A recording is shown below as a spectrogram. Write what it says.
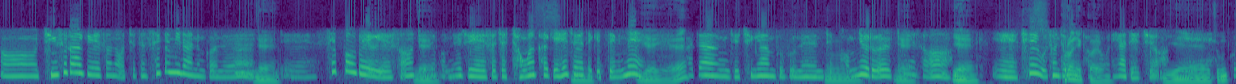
어 징수를 하기 위해서는 어쨌든 세금이라는 거는 네. 이제 세법에 의해서 네. 법률주의에서 이제 정확하게 해줘야 음. 되기 때문에 예, 예. 가장 이제 중요한 부분은 이제 음. 법률을 예. 통해서 예. 예, 최우선적으로. 적용을 해야 되죠. 예, 좀- 그런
